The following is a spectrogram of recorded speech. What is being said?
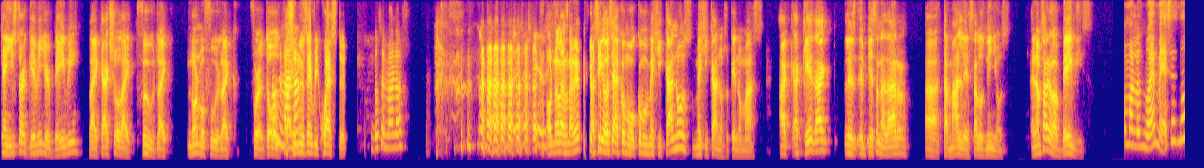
can you start giving your baby like actual like food, like normal food, like for adults? As soon as they request it. Dos semanas. No, mames. Oh no, that's not it. Así, o sea, como, como mexicanos, mexicanos, ok, nomás. ¿A, a qué edad les empiezan a dar ah, tamales a los niños? And I'm talking about babies. Como a los nueve meses, ¿no?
